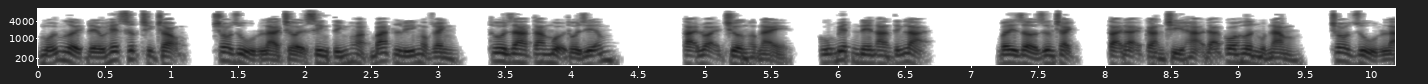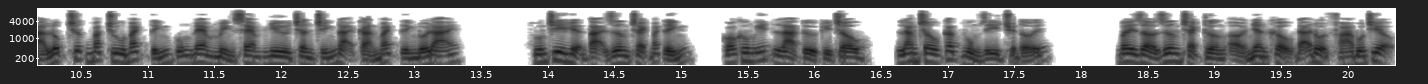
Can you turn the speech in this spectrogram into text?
mỗi người đều hết sức trịnh trọng, cho dù là trời sinh tính hoạt bát lý ngọc doanh, thôi ra tam hội thôi diễm tại loại trường hợp này, cũng biết nên an tính lại. Bây giờ dương trạch, tại đại càn chỉ hạ đã có hơn một năm, cho dù là lúc trước bắc chu bách tính cũng đem mình xem như chân chính đại càn bách tính đối đãi. Huống chi hiện tại dương trạch bách tính, có không ít là từ kỳ châu, lang châu các vùng di chuyển tới. Bây giờ dương trạch thường ở nhân khẩu đã đột phá bốn triệu,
